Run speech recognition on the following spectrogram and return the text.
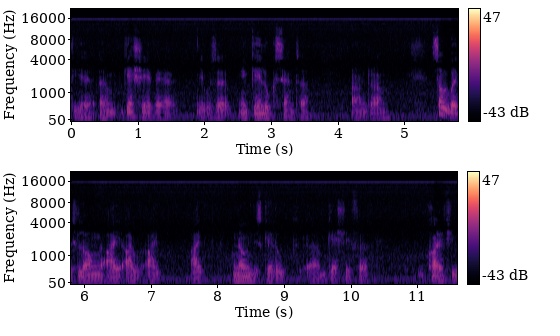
the um, geshe there. It was a, a Gelug center, and um, so we went along. I I I I've known this Gelug um, geshe for quite a few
